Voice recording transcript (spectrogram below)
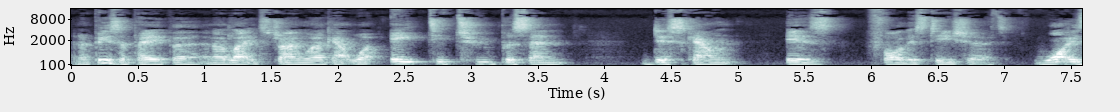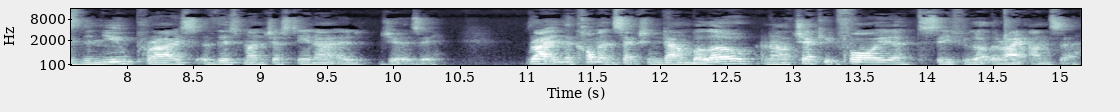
and a piece of paper and I'd like you to try and work out what 82% discount is for this t-shirt. What is the new price of this Manchester United jersey? Write in the comment section down below and I'll check it for you to see if you've got the right answer.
